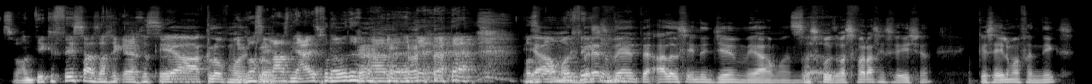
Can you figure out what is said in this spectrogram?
was wel een dikke vissa, zag ik ergens. eh, ja, klopt man. ik was klopt. helaas niet uitgenodigd, maar was wel ja een man, en alles in de gym. Ja man, dat was goed. Was een verrassingsfeestje. Ik wist helemaal van niks.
